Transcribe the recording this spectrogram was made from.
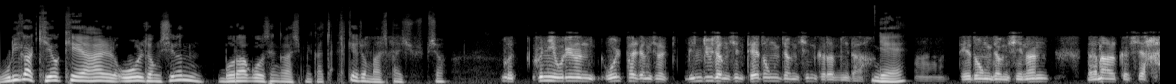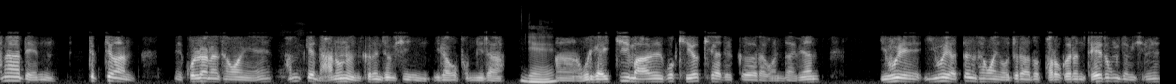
우리가 기억해야 할 5월 정신은 뭐라고 생각하십니까? 짧게 좀 말씀해 주십시오. 뭐, 흔히 우리는 5.18 정신을 민주정신, 대동정신 그럽니다. 예. 어, 대동정신은 너나 할 것이 하나 된 특정한 곤란한 상황에 함께 나누는 그런 정신이라고 봅니다. 예. 어, 우리가 잊지 말고 기억해야 될 거라고 한다면 이후에 이후에 어떤 상황이 오더라도 바로 그런 대동 정신을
